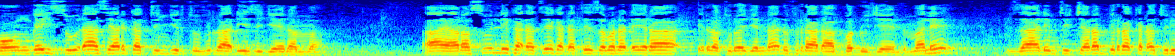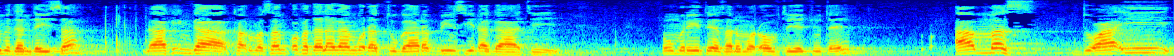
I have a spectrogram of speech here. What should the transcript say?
hoongeysuudha si harkatti hin jirtu ufirraa dhiisi jeen amma aya rasuulli kadhatee kadhatee zamana dheeraa irra ture jennaan ufirraa dhaabbadhu jeen malee zaalimticha rabbi irra kadhatu nima dandeeysa laakiin gaa kadhuma san qofa dalagaan godhattu gaa rabbiin sii dhagaati umrii ta'e sanuma dhooftu jechuu ta'e ammas du'aa'ii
